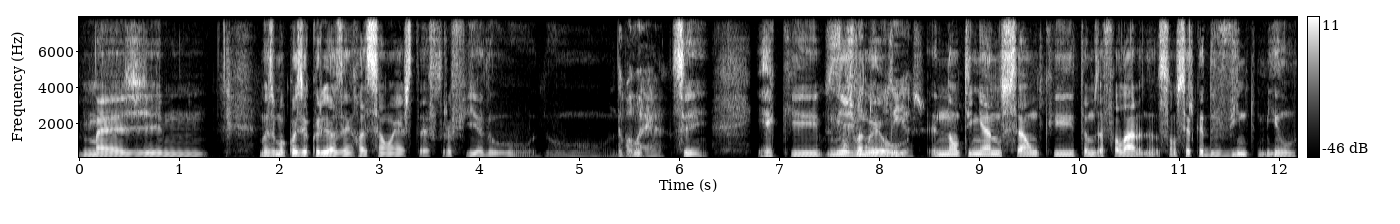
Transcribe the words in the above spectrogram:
mas... Um, mas uma coisa curiosa em relação a esta fotografia do. do da baleia? sim. É que mesmo eu não tinha a noção que estamos a falar. São cerca de 20 mil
